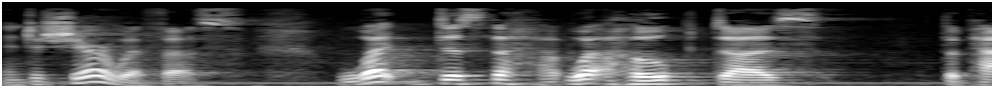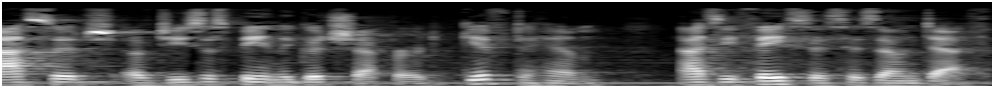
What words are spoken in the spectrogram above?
and to share with us what does the, what hope does the passage of Jesus being the good shepherd give to him as he faces his own death?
